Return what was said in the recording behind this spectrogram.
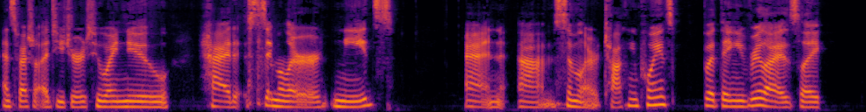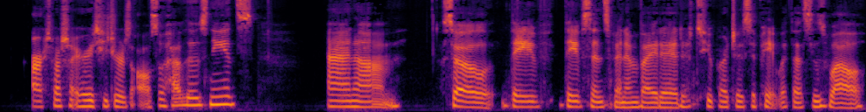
and special ed teachers who I knew had similar needs and um, similar talking points. But then you realize like our special area teachers also have those needs. And um, so they've they've since been invited to participate with us as well.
